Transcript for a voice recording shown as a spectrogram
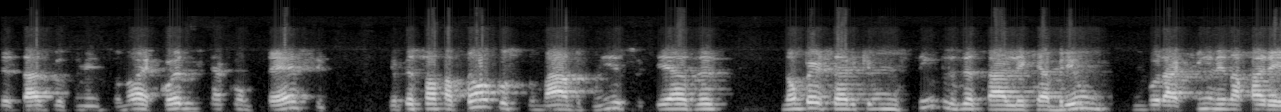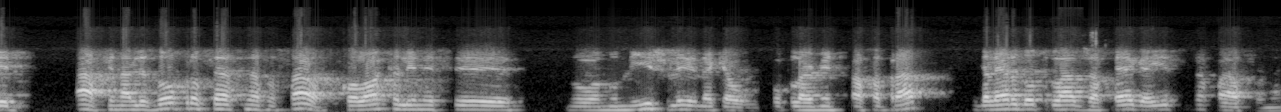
detalhes que você mencionou é coisas que acontecem e o pessoal está tão acostumado com isso que às vezes não percebe que um simples detalhe que abriu um, um buraquinho ali na parede. Ah, finalizou o processo nessa sala? Coloca ali nesse no, no nicho ali, né, que é o popularmente passa-prato. A galera do outro lado já pega isso e já passa, né?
